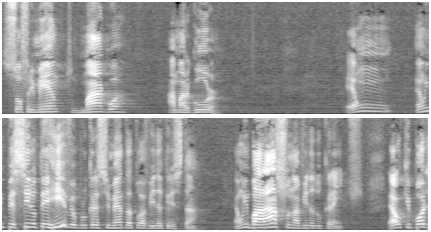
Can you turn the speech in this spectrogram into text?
sofrimento, mágoa, amargor. É um, é um empecilho terrível para o crescimento da tua vida cristã. É um embaraço na vida do crente. É algo que pode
